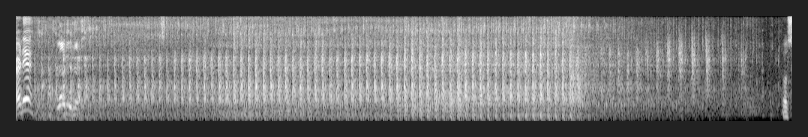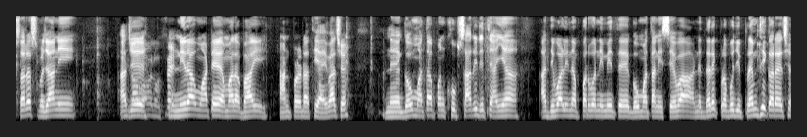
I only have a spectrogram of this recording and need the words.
રેડી તો સરસ મજાની આજે નીરાવ માટે અમારા ભાઈ નાનપરડાથી આવ્યા છે. અને ગૌ માતા પણ ખૂબ સારી રીતે અહીંયા આ દિવાળીના પર્વ નિમિત્તે ગૌ માતાની સેવા અને દરેક પ્રભુજી પ્રેમથી કરે છે.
